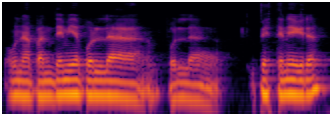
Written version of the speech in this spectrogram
una pandemia por la, por la peste negra,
